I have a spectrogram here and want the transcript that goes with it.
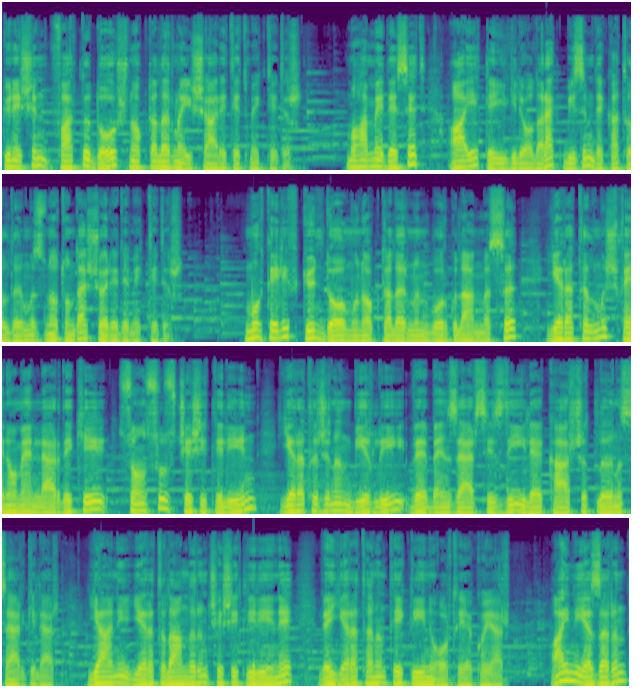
güneşin farklı doğuş noktalarına işaret etmektedir. Muhammed Esed ayetle ilgili olarak bizim de katıldığımız notunda şöyle demektedir. Muhtelif gün doğumu noktalarının vurgulanması, yaratılmış fenomenlerdeki sonsuz çeşitliliğin yaratıcının birliği ve benzersizliği ile karşıtlığını sergiler. Yani yaratılanların çeşitliliğini ve yaratanın tekliğini ortaya koyar. Aynı yazarın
